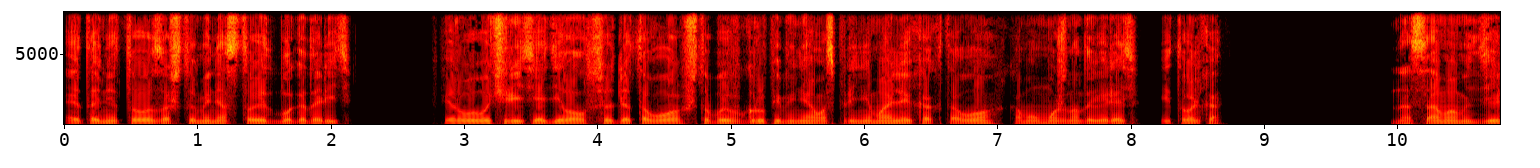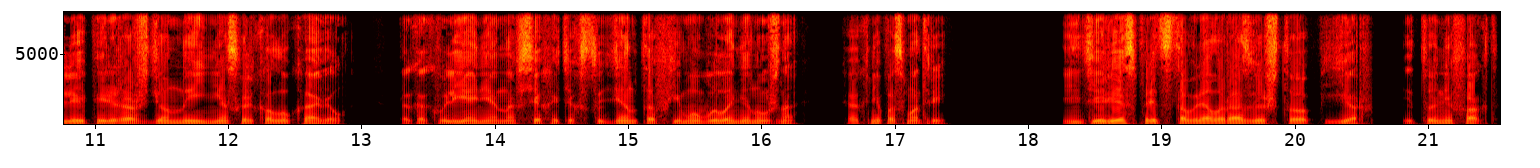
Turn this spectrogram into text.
Это не то, за что меня стоит благодарить. В первую очередь я делал все для того, чтобы в группе меня воспринимали как того, кому можно доверять, и только. На самом деле перерожденный несколько лукавил, так как влияние на всех этих студентов ему было не нужно, как ни посмотри. Интерес представлял разве что Пьер, и то не факт,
